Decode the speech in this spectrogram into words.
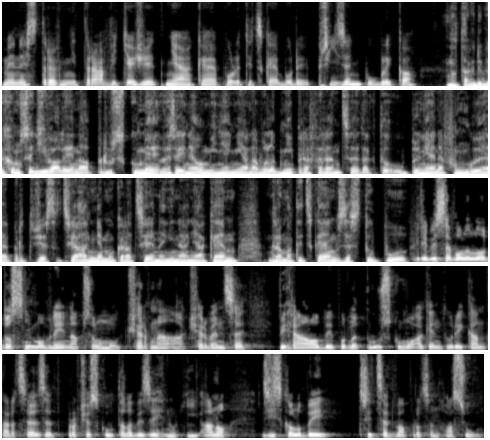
ministr vnitra vytěžit nějaké politické body, přízeň publika? No tak kdybychom se dívali na průzkumy veřejného mínění a na volební preference, tak to úplně nefunguje, protože sociální demokracie není na nějakém dramatickém vzestupu. Kdyby se volilo do sněmovny na přelomu června a července, vyhrálo by podle průzkumu agentury Kantar CZ pro českou televizi hnutí ANO. Získalo by 32% hlasů.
